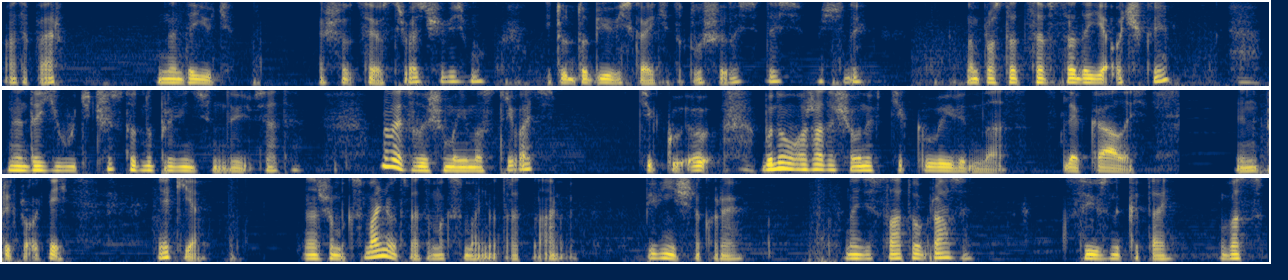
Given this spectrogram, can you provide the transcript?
А тепер не дають. Якщо цей острівець ще візьму. І тут доб'ю війська, які тут лишились десь, ось сюди. Нам просто це все дає очки. Не дають, чисто одну провінцію не дають взяти. Давай залишимо їм острівець. Втікли. Будемо вважати, що вони втікли від нас. Злякались. Він прикро. Окей. Як є? Наша максимальна втрата, максимальна втрата на армію. Північна Корея. Надіслати образи. Союзник Китай. Вас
